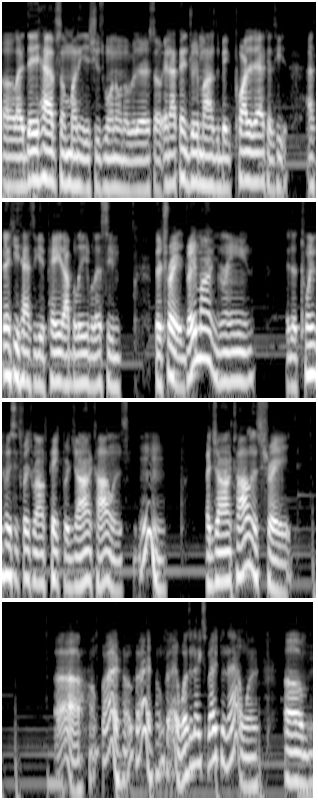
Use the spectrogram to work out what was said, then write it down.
Uh, like they have some money issues going on over there. So, and I think Draymond's a big part of that because he, I think he has to get paid. I believe. But let's see, the trade: Draymond Green is a 2026 first round pick for John Collins. Hmm, a John Collins trade. Ah, uh, okay, okay, okay. Wasn't expecting that one. Um,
